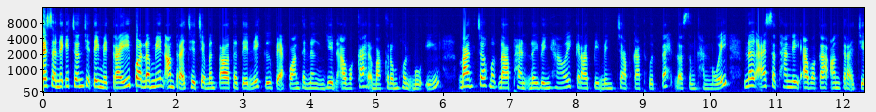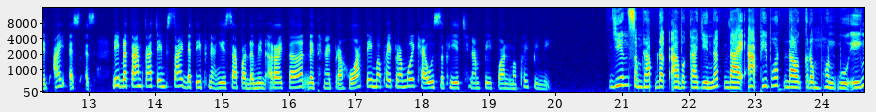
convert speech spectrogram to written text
ទេសនិកជនជាទីមេត្រីព័ត៌មានអន្តរជាតិជាបន្តទៅទៀតនេះគឺពាក់ព័ន្ធទៅនឹងយានអវកាសរបស់ក្រុមហ៊ុន Boeing បានចុះមកដល់ផែនដីវិញហើយក្រោយពីបញ្ចប់ការធ្វើតេស្តដ៏សំខាន់មួយនៅឯស្ថានីយ៍អវកាសអន្តរជាតិ ISS នេះបើតាមការចេញផ្សាយដែលទីភ្នាក់ងារសារព័ត៌មាន Reuters នៅថ្ងៃប្រហ័សទី26ខែឧសភាឆ្នាំ2022នេះ យានសម្រាប់ដឹកអវកាសយានិកដែលអភិវឌ្ឍដោយក្រុមហ៊ុន Boeing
